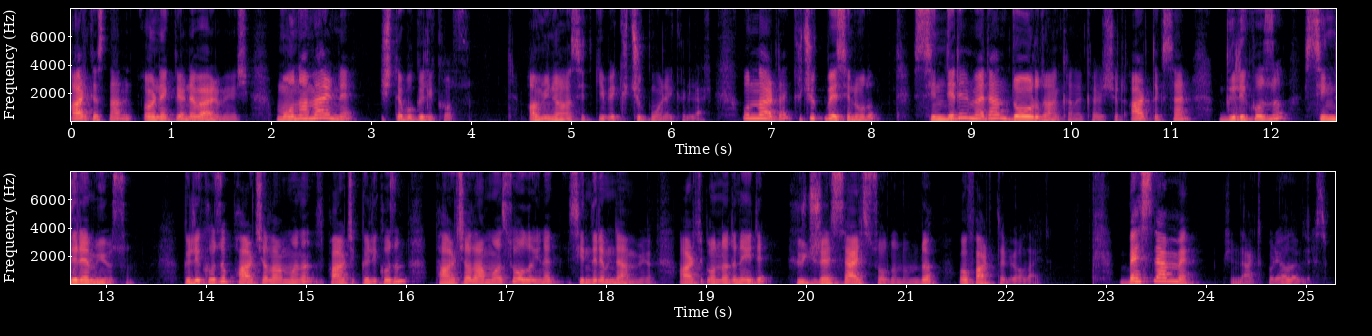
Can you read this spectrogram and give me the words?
Arkasından örneklerini vermiş. Monomer ne? İşte bu glikoz. Amino asit gibi küçük moleküller. Bunlar da küçük besin olup sindirilmeden doğrudan kana karışır. Artık sen glikozu sindiremiyorsun. glikozu parçalanmanın parça, glikozun parçalanması olayına sindirim denmiyor. Artık onun adı neydi? Hücresel solunumdu. O farklı bir olaydı. Beslenme. Şimdi artık buraya alabiliriz.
